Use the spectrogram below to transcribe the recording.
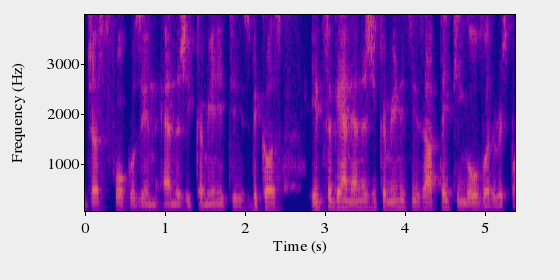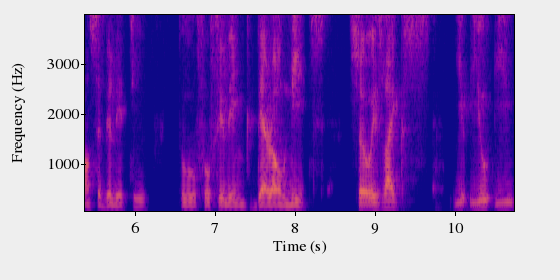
just focusing energy communities because it's again energy communities are taking over the responsibility to fulfilling their own needs so it's like you, you, you,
